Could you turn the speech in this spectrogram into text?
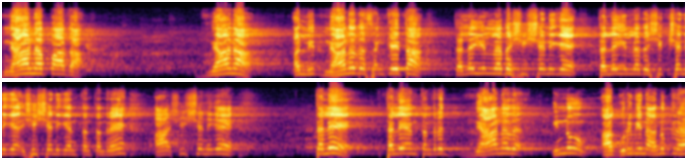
ಜ್ಞಾನಪಾದ. ಜ್ಞಾನ, ಅಲ್ಲಿ ಜ್ಞಾನದ ಸಂಕೇತ ತಲೆಯಿಲ್ಲದ ಶಿಷ್ಯನಿಗೆ ತಲೆಯಿಲ್ಲದ ಶಿಕ್ಷನಿಗೆ, ಶಿಷ್ಯನಿಗೆ ಅಂತಂತಂದರೆ, ಆ ಶಿಷ್ಯನಿಗೆ ತಲೆ ತಲೆ ಅಂತಂದರೆ ಜ್ಞಾನದ, ಇನ್ನೂ ಆ ಗುರುವಿನ ಅನುಗ್ರಹ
